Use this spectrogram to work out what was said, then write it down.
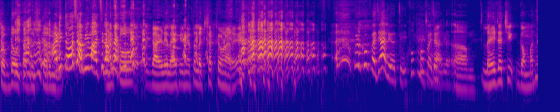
शब्द होता दुष्कर्मी. आणि तोच आम्ही वाचला तो गाळलेला आहे हे मी आता लक्षात ठेवणार आहे. पण खूप मजा आली होती. खूप खूप मजा आली लहेजाची गंमत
